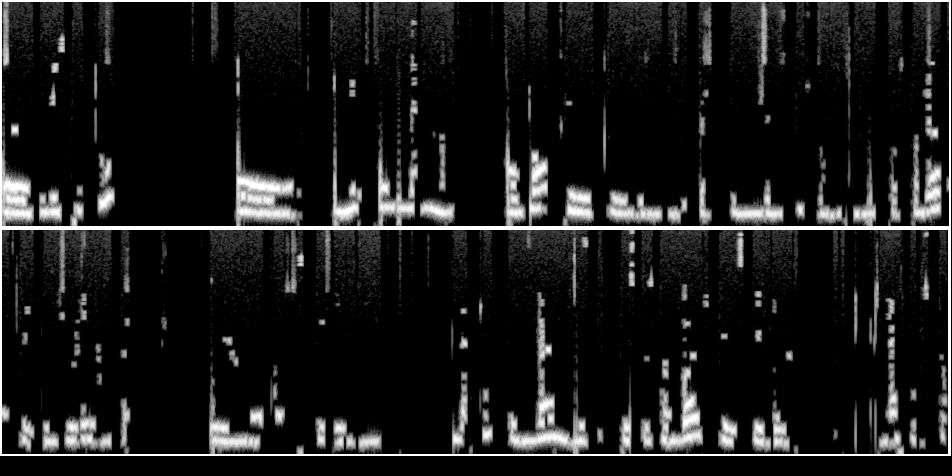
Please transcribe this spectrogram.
euh, mais surtout, euh, elle elle-même en tant que, que parce que une jeune fille dans une profondeur qui a été violée en fait. Et euh, c'est la toute même de, de ce symbole, c'est une attention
